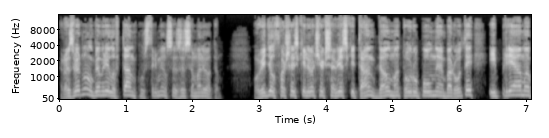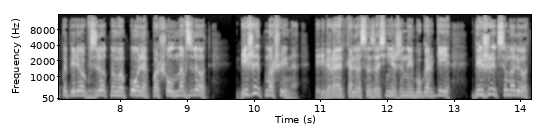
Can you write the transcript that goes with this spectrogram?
Развернул Гаврилов танк, устремился за самолетом. Увидел фашистский летчик советский танк, дал мотору полные обороты и прямо поперек взлетного поля пошел на взлет. Бежит машина, перебирают колеса заснеженные бугорки, бежит самолет,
